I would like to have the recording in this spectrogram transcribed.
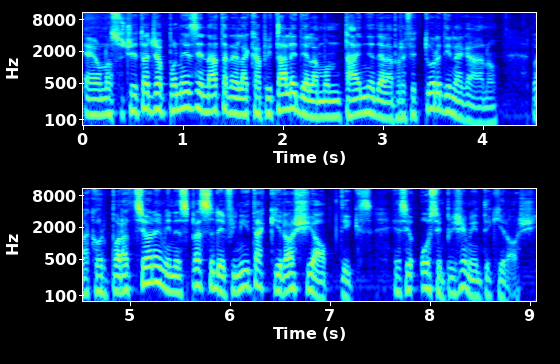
è una società giapponese nata nella capitale della montagna della prefettura di Nagano. La corporazione viene spesso definita Kiroshi Optics o semplicemente Kiroshi.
